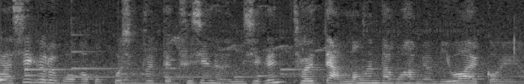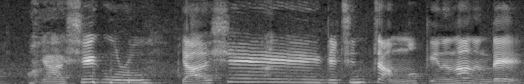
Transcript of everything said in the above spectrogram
야식으로 뭐가 먹고 싶을 때 드시는 음식은 절대 안 먹는다고 하면 미워할 거예요. 야식으로 야식을 진짜 안 먹기는 하는데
